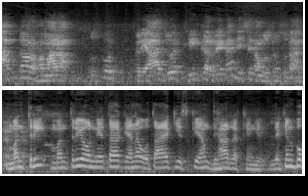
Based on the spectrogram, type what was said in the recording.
आपका और हमारा उसको प्रयास जो है ठीक करने का निश्चित हम उसमें सुधार करें मंत्री मंत्री और नेता का कहना होता है कि इसके हम ध्यान रखेंगे लेकिन वो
